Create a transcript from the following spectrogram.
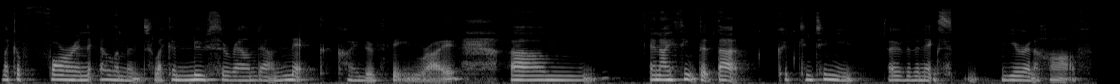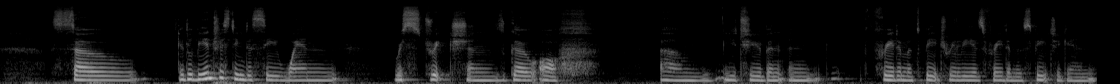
like a foreign element, like a noose around our neck kind of thing, right? Um, and I think that that could continue over the next year and a half. So it'll be interesting to see when restrictions go off um, YouTube and, and freedom of speech really is freedom of speech again.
